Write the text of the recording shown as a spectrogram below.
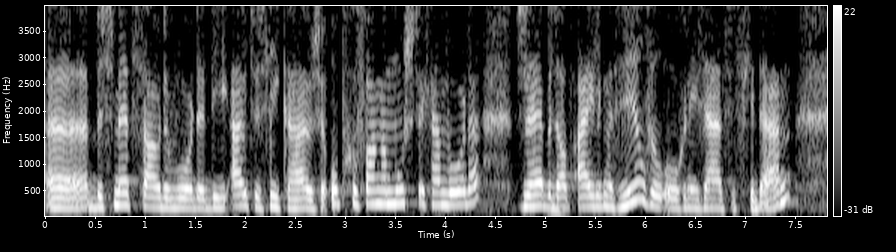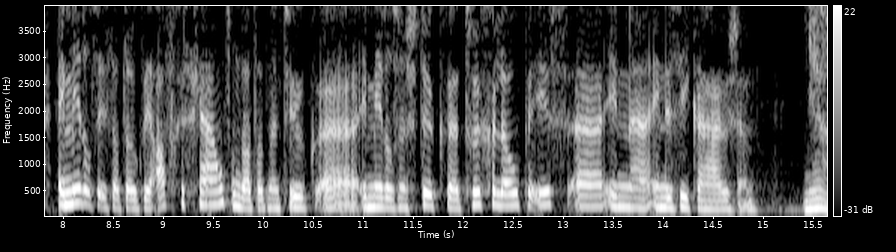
uh, besmet zouden worden die uit de ziekenhuizen opgevangen moesten gaan worden. Dus we hebben dat eigenlijk met heel veel organisaties gedaan. Inmiddels is dat ook weer afgeschaald, omdat dat natuurlijk uh, inmiddels een stuk uh, teruggelopen is in, in de ziekenhuizen. Ja,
